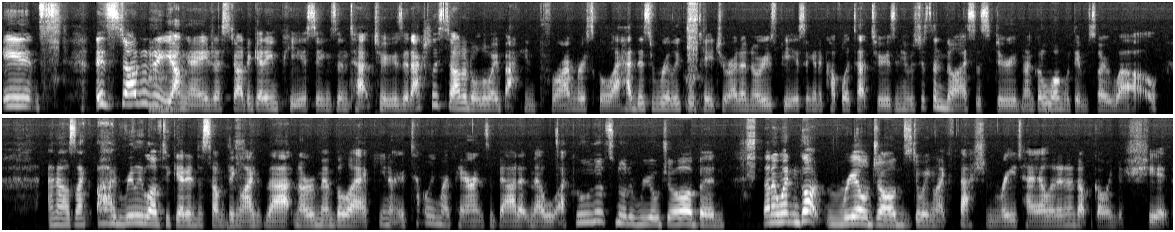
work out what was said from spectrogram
it's it started at a young age. I started getting piercings and tattoos. It actually started all the way back in primary school. I had this really cool teacher at a nose piercing and a couple of tattoos, and he was just the nicest dude, and I got along with him so well. And I was like, oh, I'd really love to get into something like that. And I remember, like, you know, telling my parents about it, and they were like, oh, that's not a real job. And then I went and got real jobs doing like fashion retail, and it ended up going to shit.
